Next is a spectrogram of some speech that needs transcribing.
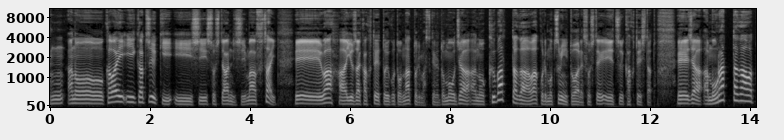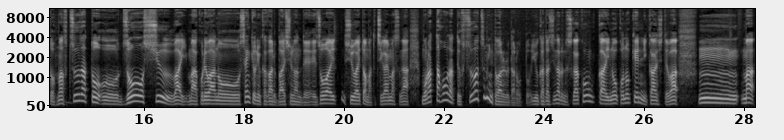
うん、あの、河井克行氏、そして安里氏、まあ、夫妻、えー、は有罪確定ということになっておりますけれども、じゃあ、あの、配った側はこれも罪に問われ、そして、えー、確定したと。えー、じゃあ、もらった側と、まあ、普通だと、贈収賄、まあ、これはあの、選挙に関わる買収なんで、贈賄、収賄とはまた違いますが、もらった方だって普通は罪に問われるだろうという形になるんですが、今回のこの件に関しては、うん、ま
